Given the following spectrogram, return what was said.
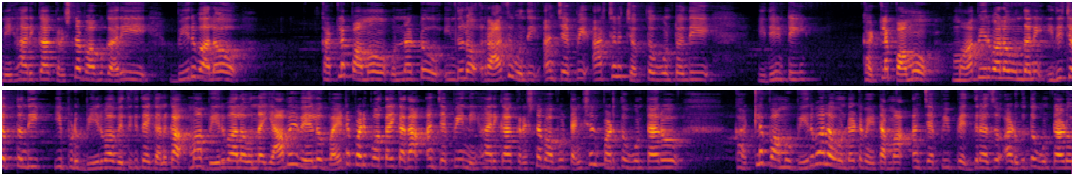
నిహారిక కృష్ణబాబు గారి బీరువాలో కట్లపాము ఉన్నట్టు ఇందులో రాసి ఉంది అని చెప్పి అర్చన చెప్తూ ఉంటుంది. ఇదేంటి? కట్ల పాము మా బీరువాలో ఉందని ఇది చెప్తుంది. ఇప్పుడు బీరువా వెతికితే గనక మా బీరువాలో ఉన్న యాభై వేలు బయటపడిపోతాయి కదా అని చెప్పి నిహారిక కృష్ణబాబు టెన్షన్ పడుతూ ఉంటారు. కట్లపాము బీరువాలో ఉండటం ఏంటమ్మా అని చెప్పి పెద్దిరాజు అడుగుతూ ఉంటాడు.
